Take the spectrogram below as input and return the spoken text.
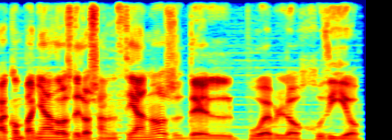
acompañados de los ancianos del pueblo judío.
